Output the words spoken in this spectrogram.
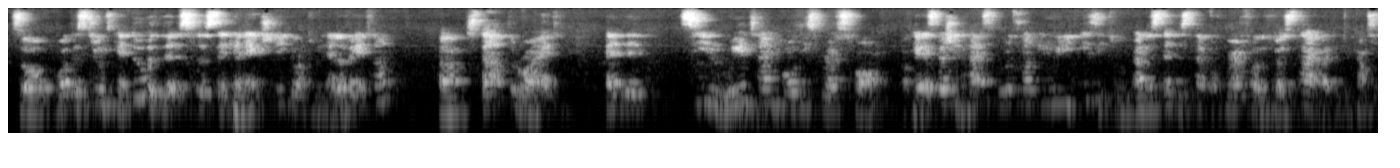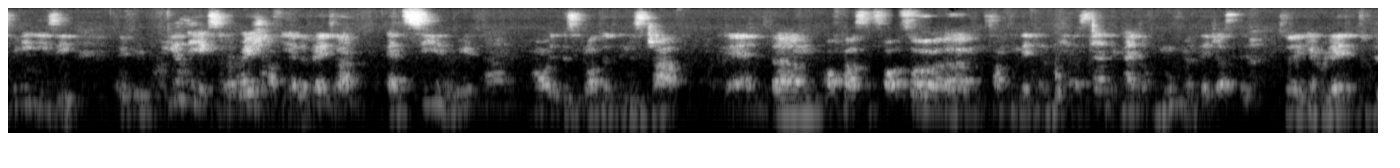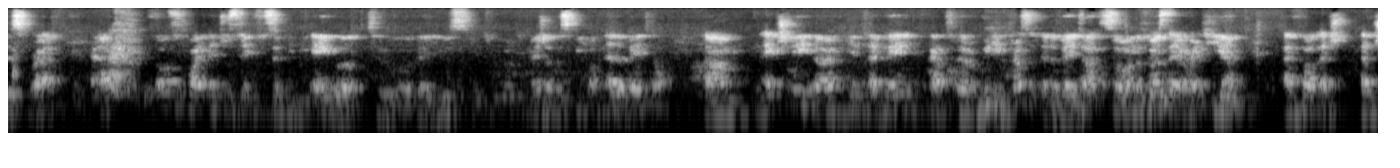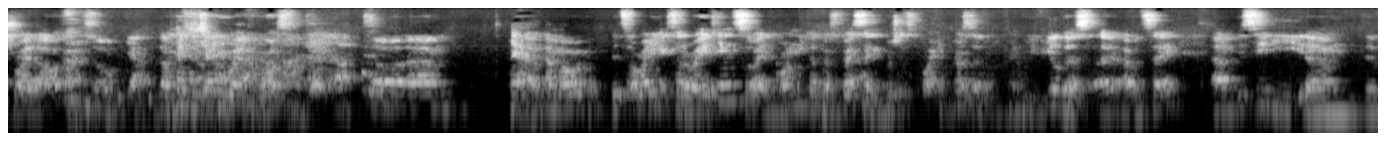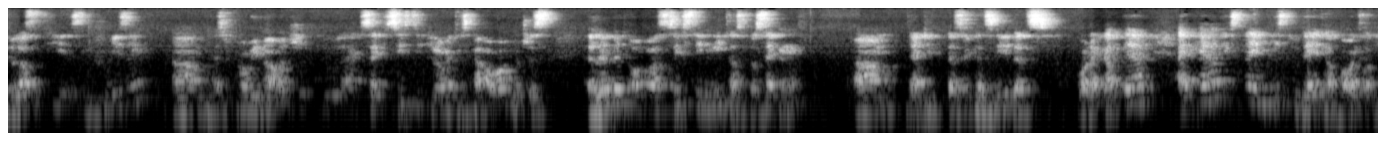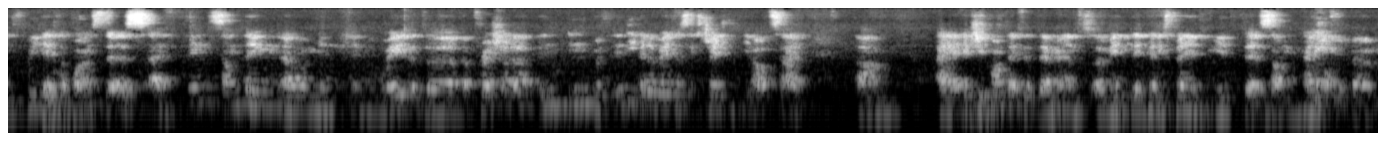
So what the students can do with this is they can actually go into an elevator, um, start the ride, and then see in real time how these graphs form. Okay, especially in high school, it's not really easy to understand this type of graph for the first time, but it becomes really easy if you feel the acceleration of the elevator and see in real time how it is plotted in this chart. And um, of course, it's also um, something they can really understand the kind of movement they just did, so they can relate it to this graph. Uh, it's also quite interesting to simply be able to uh, use the tool to measure the speed of an elevator. Um, actually, uh, here in Taipei, we've got a really impressive elevator. So on the first day I went here, I thought I'd, I'd try it out. So yeah, don't have to tell you where I was. So um, yeah, I'm, it's already accelerating, so at 1 meter per square second, which is quite impressive. You can really feel this, uh, I would say. Um, you see the, um, the velocity is increasing. Um, as you probably know, it should do like 60 kilometers per hour, which is a little bit over 16 meters per second. Um, yeah, as you can see, that's what I got there. I cannot explain these two data points, or these three data points. There's, I think, something um, in, in the way that the, pressure in, in, within the elevator is exchanged with the outside. Um, I actually contacted them and uh, maybe they can explain it to me. There's some kind of, um,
